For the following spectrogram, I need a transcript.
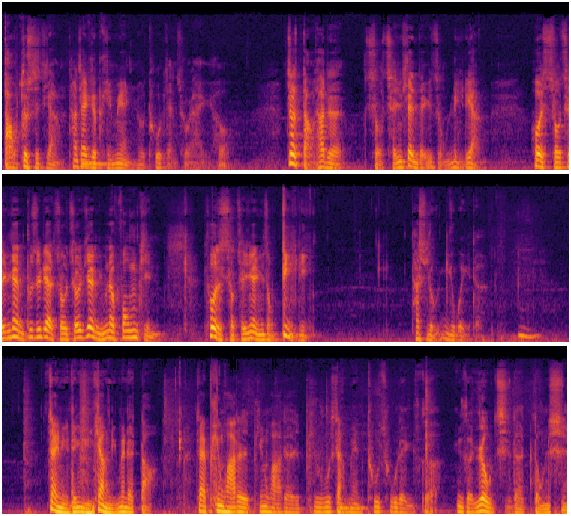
岛就是这样，它在一个平面以后凸显出来以后，嗯、这岛它的所呈现的一种力量，或者所呈现不是力量，所呈现里面的风景，或者所呈现的一种地理，它是有意味的。嗯，在你的影像里面的岛，在平滑的平滑的皮肤上面突出了一个一个肉质的东西。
